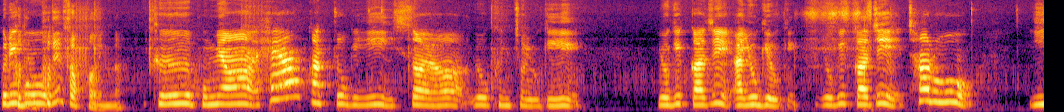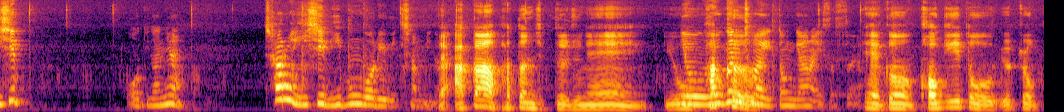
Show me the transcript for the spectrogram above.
그리고 그리고 푸딩 서퍼인가? 그 보면 해안가 쪽이 있어요. 요 근처 여기 여기까지 아 여기 여기 여기까지 차로 20 어디 가냐? 차로 22분 거리에 위치합니다. 네, 아까 봤던 집들 중에 요, 요, 요 파크 근처에 있던 게 하나 있었어요. 예, 그 거기도 요쪽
